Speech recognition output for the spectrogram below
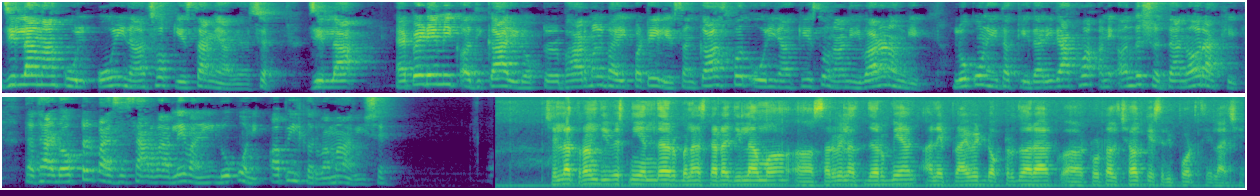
જિલ્લામાં કુલ ઓરીના છ કેસ સામે આવ્યા છે. જિલ્લા એપેડેમિક અધિકારી ડોક્ટર ભારમલભાઈ પટેલે શંકાસ્પદ ઓરીના કેસોના નિવારણ અંગે લોકોને તકેદારી રાખવા અને અંધશ્રદ્ધા ન રાખે તથા ડોક્ટર પાસે સારવાર લેવાની લોકોને અપીલ કરવામાં આવી છે. છેલ્લા ત્રણ દિવસની અંદર બનાસકાંઠા જિલ્લામાં સર્વેલન્સ દરમિયાન અને પ્રાઇવેટ ડૉક્ટર દ્વારા ટોટલ છ કેસ રિપોર્ટ થયેલા છે.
